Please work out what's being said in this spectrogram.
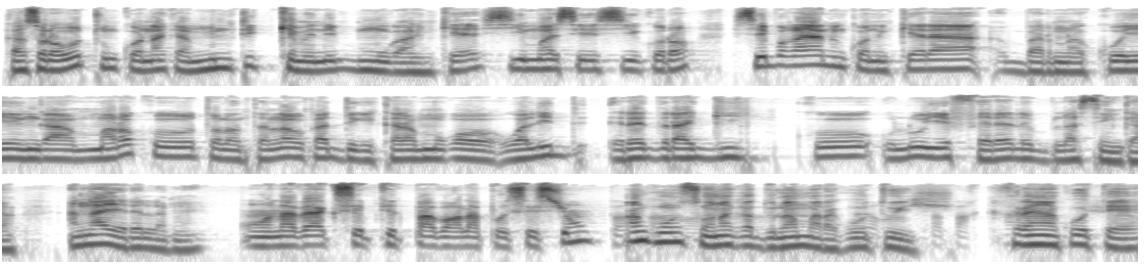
k'a sɔrɔ o tun kɔnna ka miniti kɛmɛ ni mugan kɛ si ma se si kɔrɔ sebagaya nin kɔni kɛra barinako ye nka marɔko tɔlɔntalaw ka dege karamɔgɔ walid redragi ko olu ye fɛɛrɛ de bila sen kan an k'a yɛrɛ lamɛn on avait accepté de pas avoir la possession. An kun sɔnna ka donna marako to yen siranyako tɛ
